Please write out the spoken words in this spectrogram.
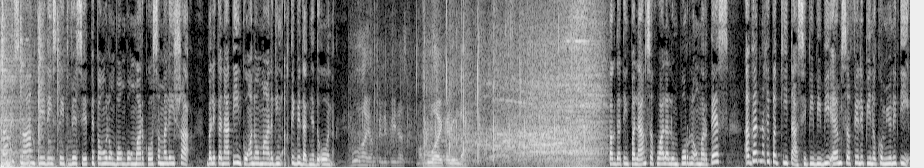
Matapos na ang three-day state visit ni Pangulong Bongbong Marcos sa Malaysia, balikan natin kung anong mga naging aktibidad niya doon. Buhay ang Pilipinas, mabuhay kayong lahat. Pagdating pa lang sa Kuala Lumpur noong Martes, agad nakipagkita si PBBM sa Filipino community.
